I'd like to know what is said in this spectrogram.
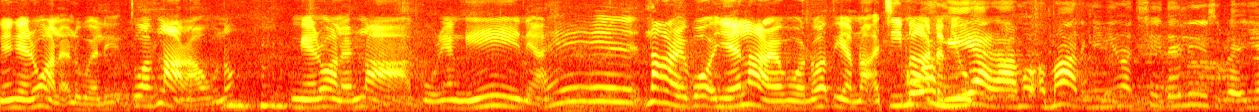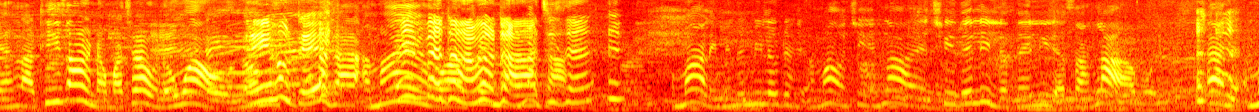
ငယ်ငယ်တော့ကလည်းအဲ့လိုပဲလေ तू ကလှတာ哦နော်ငယ်တော့ကလည်းလှကိုရီးယားငေးနေတာဟဲလှတယ်ပေါ့အရန်လှတယ်ပေါ့နော်သိရမလားအကြီးမတစ်မျိုး ရတာမဟုတ်အမတကယ်ကြီးတော့ခြေသေးလေးဆိုလဲအရန်လှထီးဆောင်ရင်တော့မှ6လုံးဝအောင်နော် အေးဟုတ်တယ် ဒါအမရဲ့ မှတ်တာမှတ်တာအကြီးစမ်း အ မလေးမင်းသမီးလောက်တယ်အမကိုကြည့်လှတယ်ခြေသေးလေးလက်သေးလေးကစားလှတာပေါ့လေအဲ့ဒါနဲ့အမ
